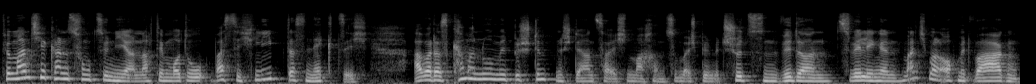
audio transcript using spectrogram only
Für manche kann es funktionieren, nach dem Motto, was sich liebt, das neckt sich. Aber das kann man nur mit bestimmten Sternzeichen machen, zum Beispiel mit Schützen, Widdern, Zwillingen, manchmal auch mit Wagen.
